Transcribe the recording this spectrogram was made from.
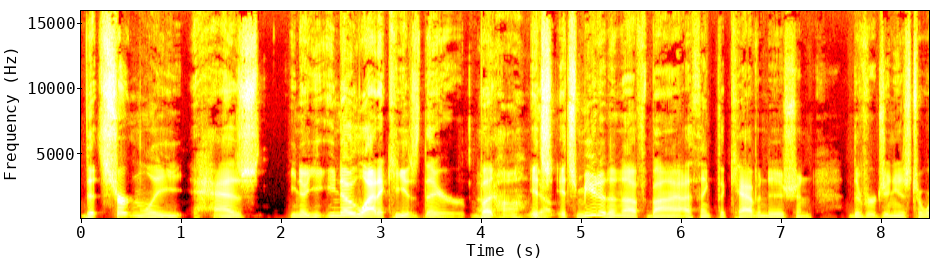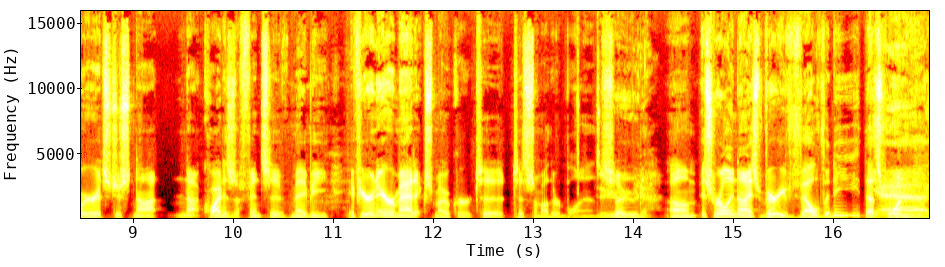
that certainly has you know you, you know Latakia is there, but Uh-huh, it's yep. it's muted enough by I think the Cavendish and the Virginias to where it's just not not quite as offensive. Maybe if you're an aromatic smoker to to some other blends. Dude. So um, it's really nice, very velvety. That's one. Yeah,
